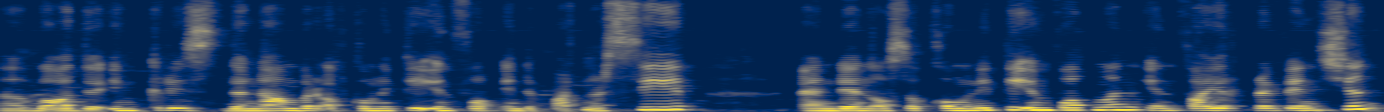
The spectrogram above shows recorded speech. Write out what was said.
about the increase the number of community involved in the partnership, and then also community involvement in fire prevention,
